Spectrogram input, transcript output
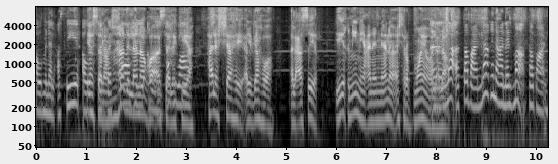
أو من العصير أو يا سلام هذا اللي أنا أبغى أسألك إياه. هل الشاي القهوة العصير يغنيني عن إني أنا أشرب موية ولا آه لا؟ لا طبعا لا غنى عن الماء طبعا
